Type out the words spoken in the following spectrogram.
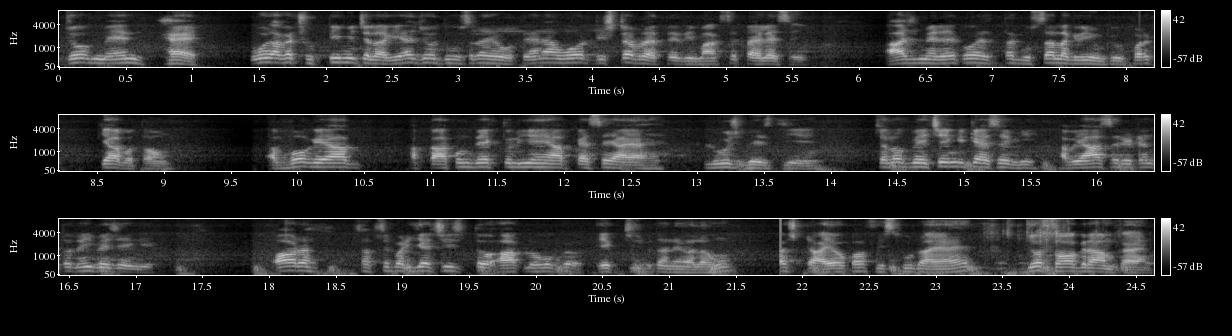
जो मेन है, वो अगर छुट्टी में चला गया, जो दूसरा होते हैं ना, वो डिस्टर्ब रहते हैं दिमाग से पहले से ही। आज मेरे को इतना गुस्सा लग रही है उनके ऊपर क्या बताऊँ। अब हो गया, अब अब काकुन देख तो लिए हैं, आप कैसे आया है? लूज भेज दिए हैं। चलो, बेचेंगे कैसे भी? अब यहाँ से रिटर्न तो नहीं भेजेंगे। और सबसे बढ़िया चीज़ तो आप लोगों को एक चीज़ बताने वाला हूँ। फ़र्स्ट टायो का फ़िश फ़ूड आया है, जो सौ ग्राम का है।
